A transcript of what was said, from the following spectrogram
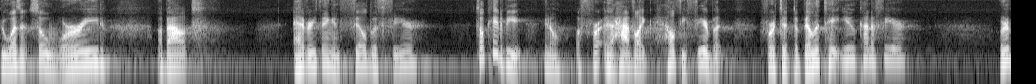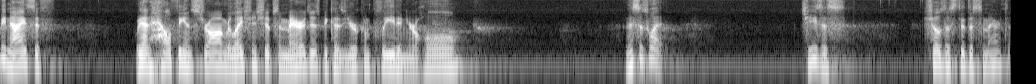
Who wasn't so worried about everything and filled with fear? It's okay to be, you know, have like healthy fear, but for it to debilitate you kind of fear? Wouldn't it be nice if we had healthy and strong relationships and marriages because you're complete and you're whole? And this is what Jesus shows us through the Samaritan.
